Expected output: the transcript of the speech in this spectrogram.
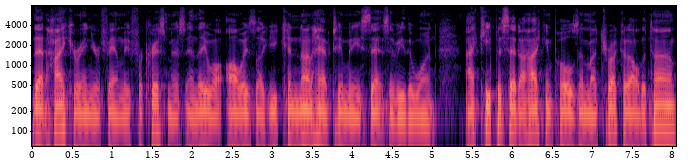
that hiker in your family for Christmas, and they will always like. You cannot have too many sets of either one. I keep a set of hiking poles in my truck at all the time,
